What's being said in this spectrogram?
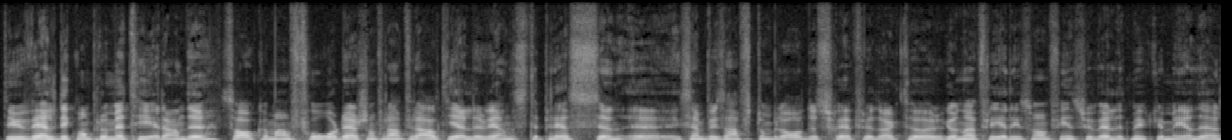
Det är ju väldigt komprometterande saker man får där som framförallt gäller vänsterpressen. Eh, exempelvis Aftonbladets chefredaktör Gunnar Fredriksson finns ju väldigt mycket med där.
